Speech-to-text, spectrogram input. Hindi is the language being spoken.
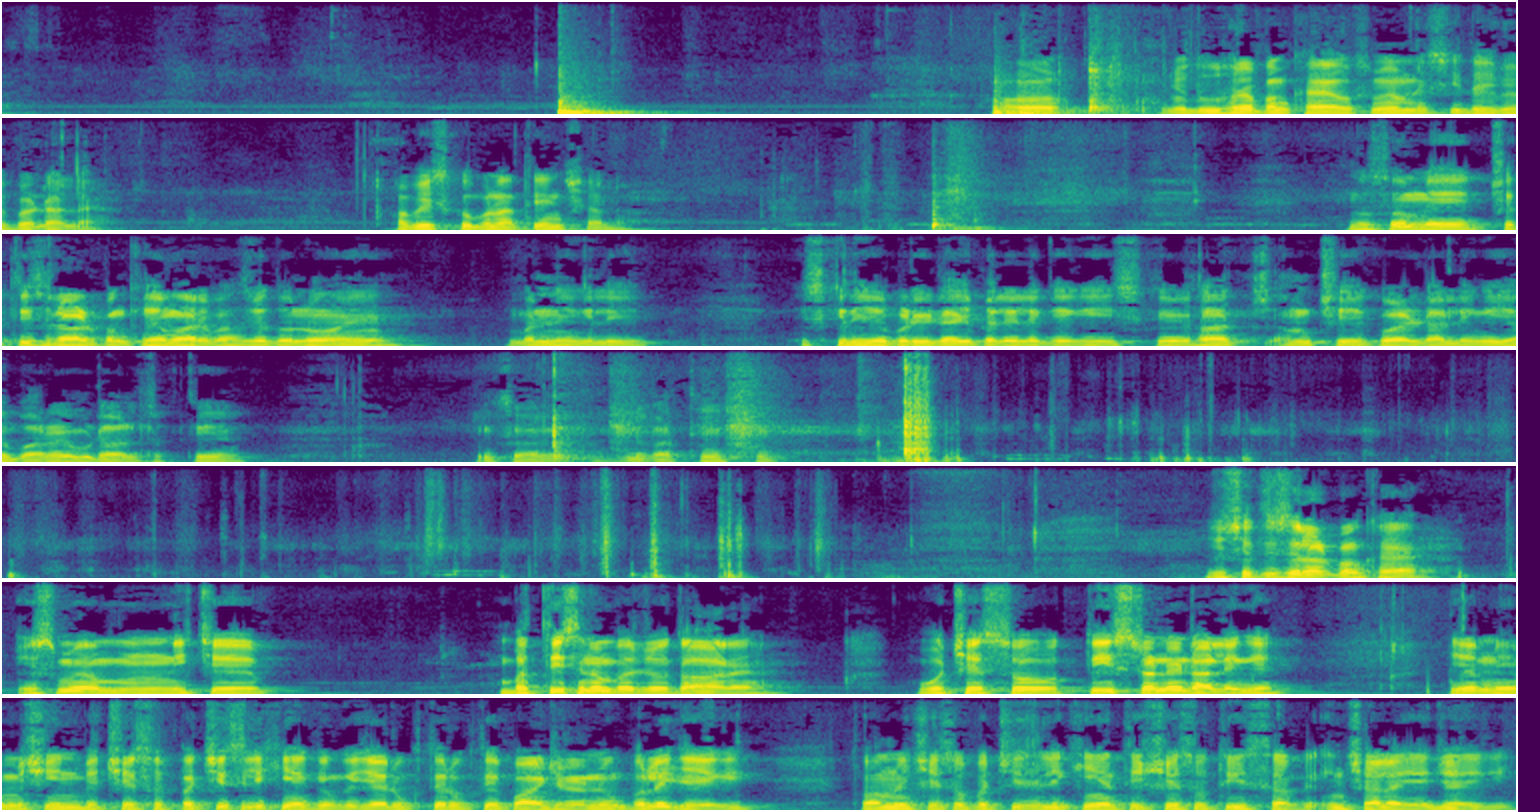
और जो दूसरा पंखा है, उसमें हमने सीधा ही पेपर डाला है। अब इसको बनाते हैं, इंशाल्लाह। दोस्तों, हमने छत्तीस लाट पंखे हमारे पास जो दोनों आए हैं बनने के लिए, इसके लिए बड़ी डाई पहले लगेगी। इसके साथ हम छः कोयल डालेंगे या बारह भी डाल सकते हैं। लगाते हैं इसको। ये छत्तीस लाल पंखा है। इसमें हम नीचे बत्तीस नंबर जो तार है, वो 630 टने डालेंगे। ये हमने मशीन पे 625 लिखी है, क्योंकि ये रुकते रुकते पाँच टन ऊपर ले जाएगी। तो हमने 625 लिखी हैं तो 630 तक इंशाल्लाह ये जाएगी।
